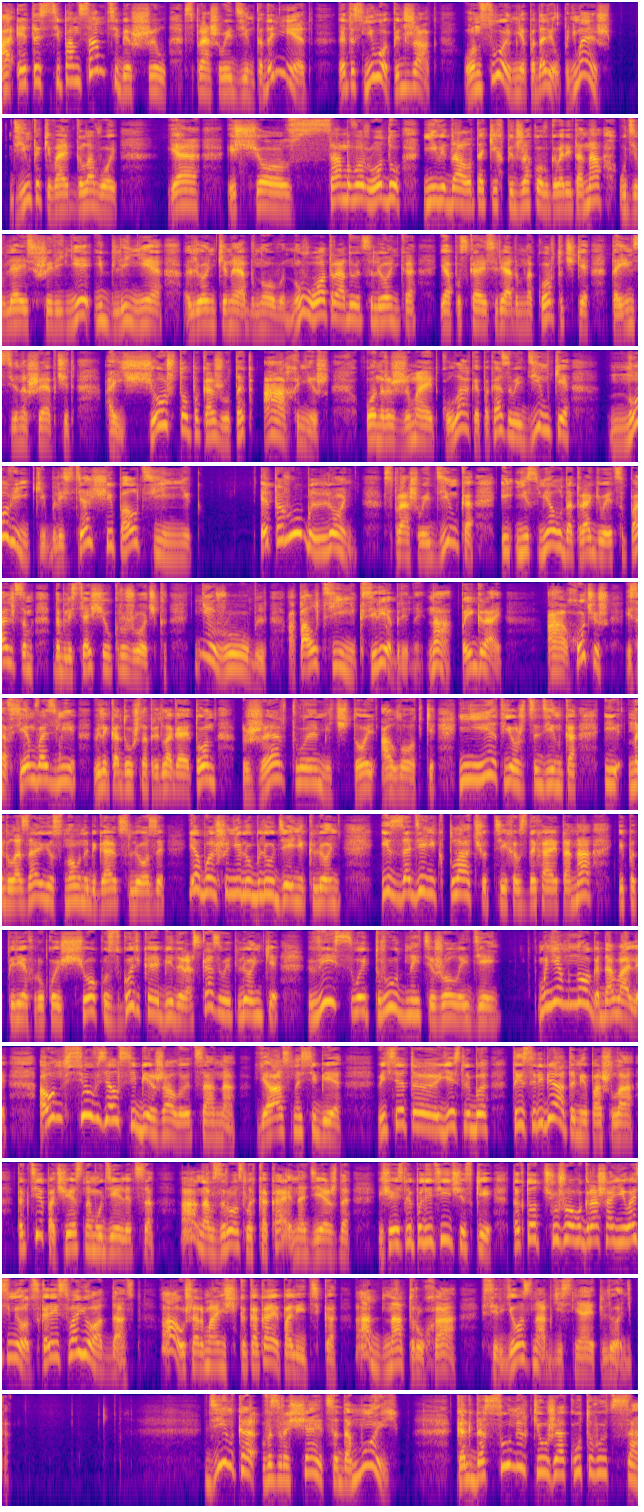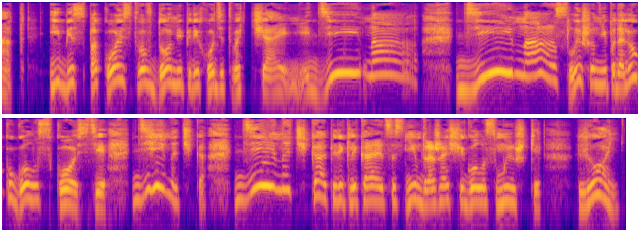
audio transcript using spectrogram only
«А это Степан сам тебе сшил?» — спрашивает Динка. «Да нет, это с него пиджак. Он свой мне подарил, понимаешь?» Динка кивает головой. Я еще с самого роду не видала таких пиджаков», — говорит она, удивляясь ширине и длине Ленькиной обновы. «Ну вот», — радуется Ленька, и, опускаясь рядом на корточке, таинственно шепчет. «А еще что покажу, так ахнешь!» Он разжимает кулак и показывает Динке новенький блестящий полтинник. «Это рубль, Лень?» — спрашивает Динка и не смело дотрагивается пальцем до блестящего кружочка. «Не рубль, а полтинник серебряный. На, поиграй». «А хочешь, и совсем возьми», — великодушно предлагает он, жертвуя мечтой о лодке. «Нет», — ежится Динка, и на глаза ее снова набегают слезы. «Я больше не люблю денег, Лень. Из-за денег плачут», — тихо вздыхает она и, подперев рукой щеку, с горькой обидой рассказывает Леньке весь свой трудный тяжелый день. Мне много давали, а он все взял себе, жалуется она. Ясно себе. Ведь это, если бы ты с ребятами пошла, так те по-честному делятся. А на взрослых какая надежда? Еще если политический, так тот чужого гроша не возьмет, скорее свое отдаст. А у шарманщика какая политика? Одна труха, серьезно объясняет Ленька. Динка возвращается домой, когда сумерки уже окутывают сад, и беспокойство в доме переходит в отчаяние. «Дина! Дина!» — слышен неподалеку голос Кости. «Диночка! Диночка!» — перекликается с ним дрожащий голос мышки. «Лень,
